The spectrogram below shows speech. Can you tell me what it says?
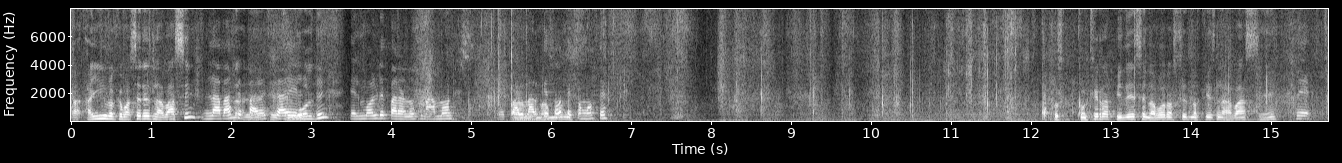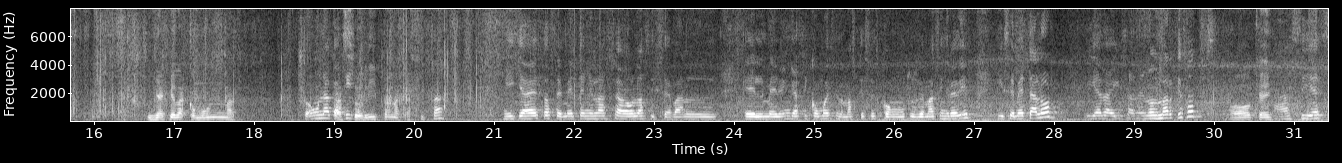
Ah, Ahí lo que va a hacer es la base. La base para el, el molde. el molde para los mamones. O Para para, el marquesote, como sea. Pues con qué rapidez elabora usted lo que es la base. ¿eh? Sí. Y ya queda como una Con una cajita. cazuelita, una cajita. Y ya estas se meten en las charolas y se van el, el merengue así como es, nada más que ese es con sus demás ingredientes. Y se mete al horno. Y ya de ahí salen los marquesotes. Ok. Así es.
